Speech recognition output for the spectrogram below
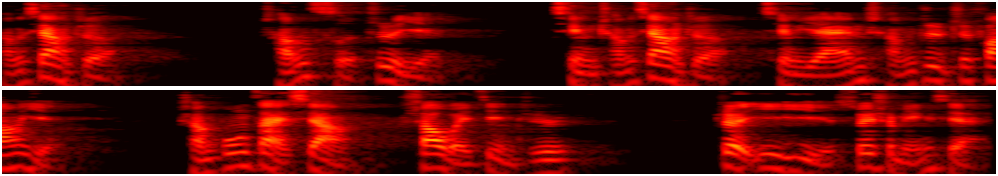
丞相者成此治也。请丞相者，请言成治之方也。成功在相，稍为尽之。这意义虽是明显，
